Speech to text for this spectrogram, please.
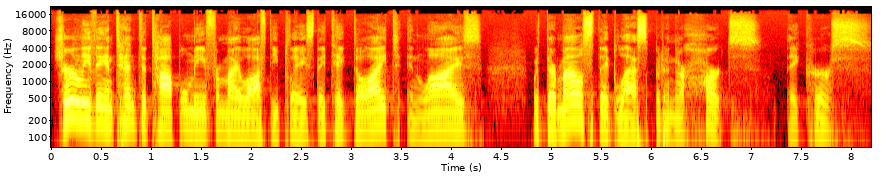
Surely they intend to topple me from my lofty place. They take delight in lies. With their mouths they bless, but in their hearts they curse.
